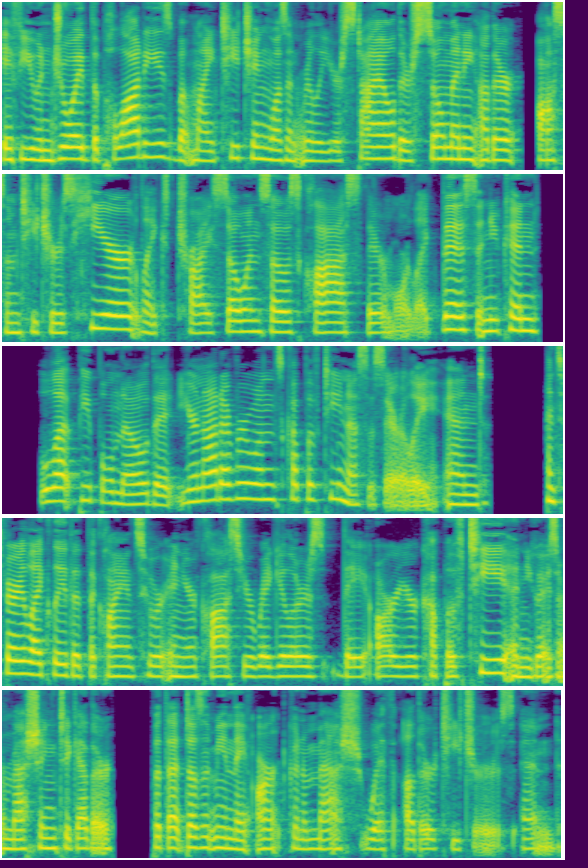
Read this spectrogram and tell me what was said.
If you enjoyed the Pilates, but my teaching wasn't really your style, there's so many other awesome teachers here. Like, try so and so's class. They're more like this. And you can let people know that you're not everyone's cup of tea necessarily. And it's very likely that the clients who are in your class, your regulars, they are your cup of tea and you guys are meshing together. But that doesn't mean they aren't going to mesh with other teachers and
